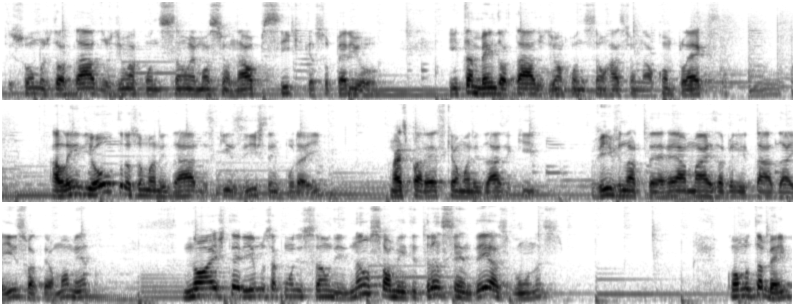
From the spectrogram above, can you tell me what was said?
que somos dotados de uma condição emocional psíquica superior e também dotados de uma condição racional complexa, além de outras humanidades que existem por aí, mas parece que a humanidade que vive na Terra é a mais habilitada a isso até o momento, nós teríamos a condição de não somente transcender as gunas, como também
